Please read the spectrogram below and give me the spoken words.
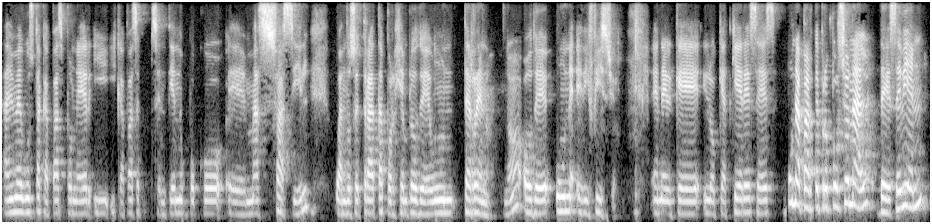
A mí me gusta capaz poner y, capaz se, entiende un poco eh, más fácil cuando se trata, por ejemplo, de un terreno, ¿no? O de un edificio en el que lo que adquieres es una parte proporcional de ese bien,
